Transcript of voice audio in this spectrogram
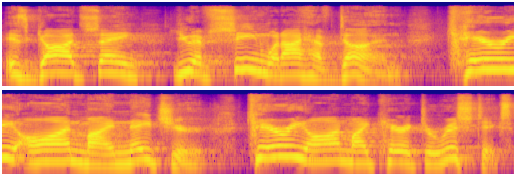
is God saying, You have seen what I have done. Carry on my nature, carry on my characteristics.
